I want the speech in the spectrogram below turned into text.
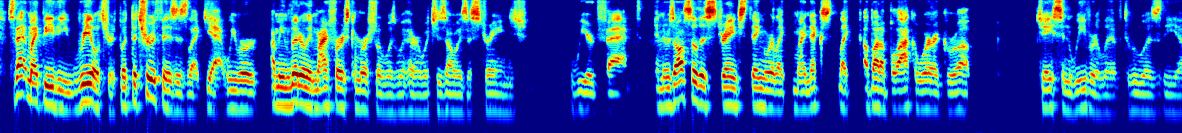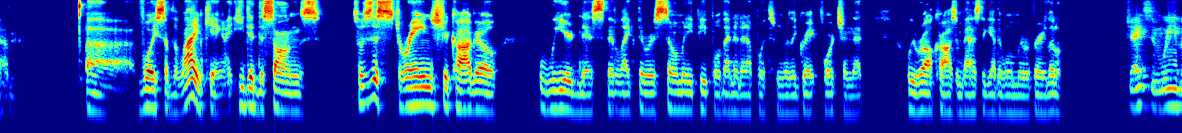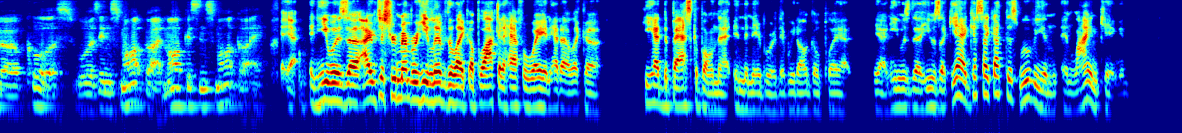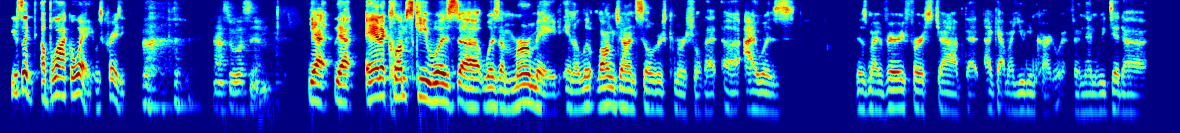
So that might be the real truth. But the truth is, is like, yeah, we were. I mean, literally, my first commercial was with her, which is always a strange, weird fact. And there was also this strange thing where, like, my next, like, about a block of where I grew up, Jason Weaver lived, who was the um, uh, voice of the Lion King. He did the songs. So it's this strange Chicago weirdness that like there was so many people that ended up with some really great fortune that we were all crossing paths together when we were very little. Jason Weaver, of course, was in Smart Guy, Marcus in Smart Guy. Yeah, and he was. Uh, I just remember he lived like a block and a half away and had a like a. He had the basketball net in the neighborhood that we'd all go play at. Yeah, and he was the. He was like, yeah, I guess I got this movie in, in Lion King, and he was like a block away. It was crazy. That's awesome. Yeah, yeah. Anna Chlumsky was uh, was a mermaid in a Long John Silver's commercial that uh, I was. It was my very first job that I got my union card with, and then we did uh,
